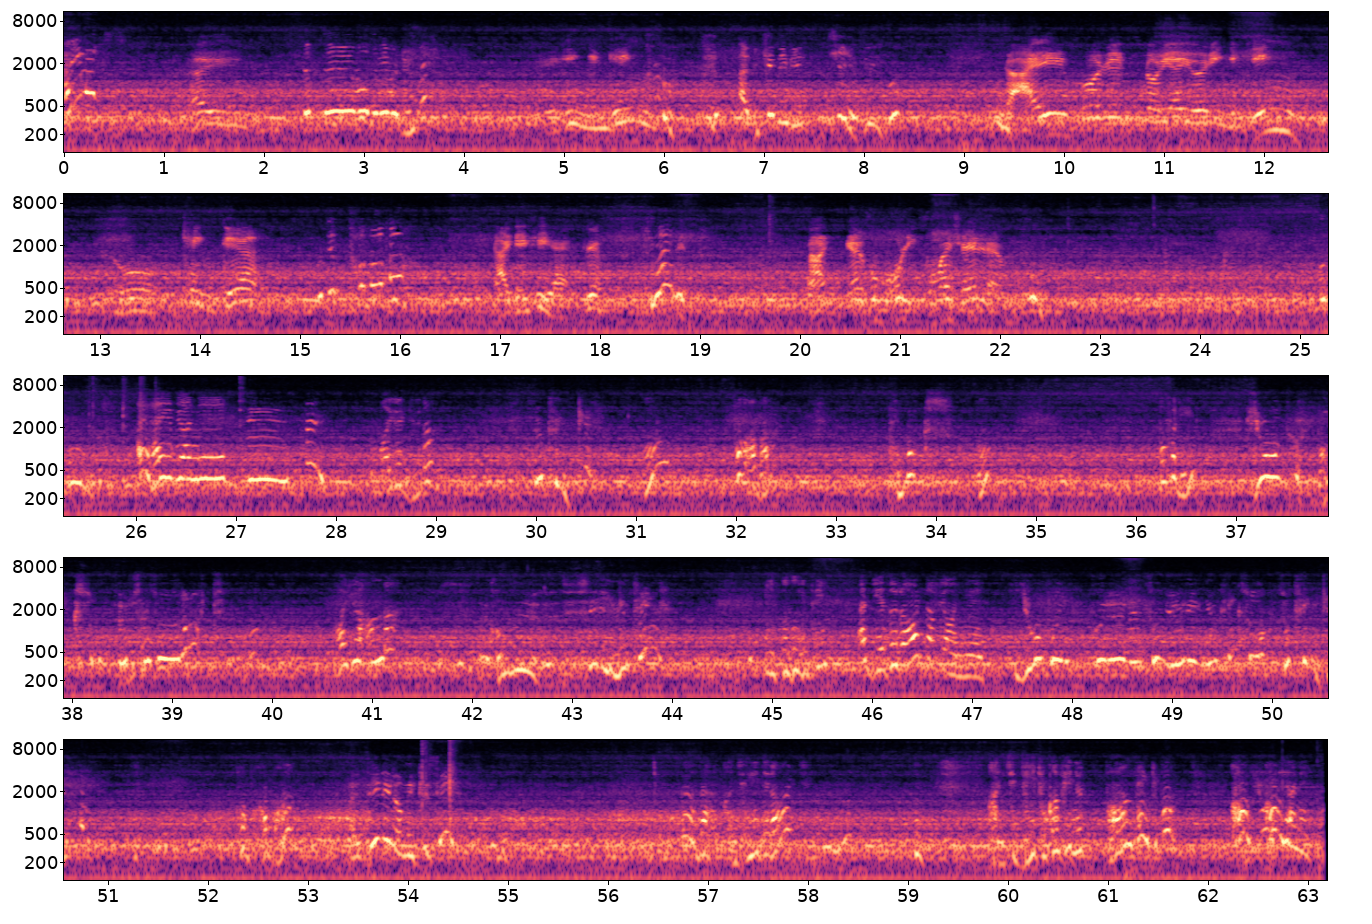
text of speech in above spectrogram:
Hei, Max! Hei, Men eh, hva driver du med? ingenting. Er det ikke det litt kjedelig? Nei, for når jeg gjør ingenting, så tenker jeg Men ta hva da? Nei, det sier jeg ikke. Nei, vel. Nei, jeg får gå litt for meg selv. Hei, hei, Bjarne. Eh, Hei, Hva gjør du, da? jeg tenker Mm? På hva da? På Max. Hvorfor det? Jo, Max oppfører seg så rart. Hva gjør han, da? Han eh, sier ingenting. Ingenting. Er det så rart, da, Bjarne? Jo, for, for den som gjør ingenting, så, så tenker han. På hva da? Nei, det vil han ikke si. Ja, det er kanskje litt rart. Kanskje vi to kan finne ut hva han tenker på. Kom, kom, Bjarne.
